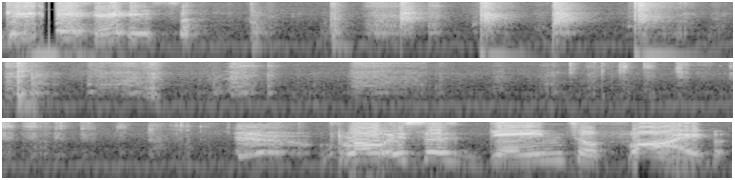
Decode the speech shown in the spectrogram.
Games. Bro, it says game to five.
